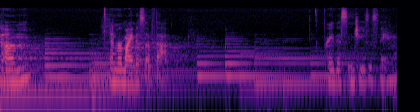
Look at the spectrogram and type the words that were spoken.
come and remind us of that. Pray this in Jesus' name.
